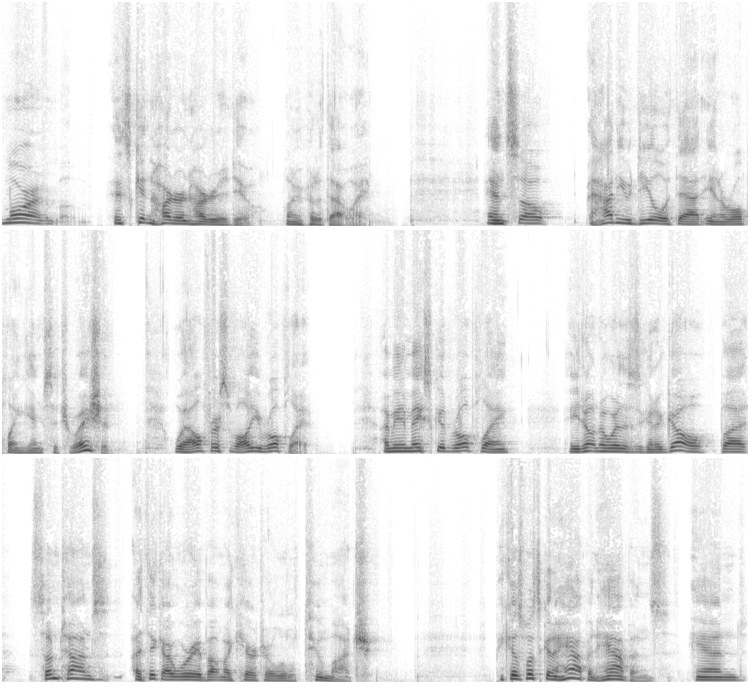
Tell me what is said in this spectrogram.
more, it's getting harder and harder to do. Let me put it that way. And so, how do you deal with that in a role playing game situation? Well, first of all, you role play it. I mean, it makes good role playing. You don't know where this is going to go, but sometimes I think I worry about my character a little too much. Because what's going to happen happens and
